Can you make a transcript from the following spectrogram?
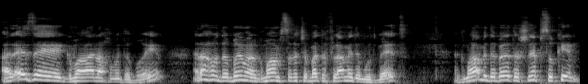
על איזה גמרא אנחנו מדברים? אנחנו מדברים על גמרא מסכת שבת דף ל' עמוד ב', הגמרא מדברת על שני פסוקים,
